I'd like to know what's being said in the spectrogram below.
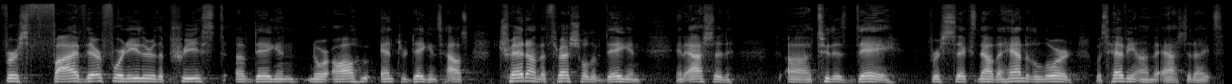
Verse 5 Therefore, neither the priest of Dagon nor all who enter Dagon's house tread on the threshold of Dagon and Ashdod uh, to this day. Verse 6 Now the hand of the Lord was heavy on the Ashdodites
